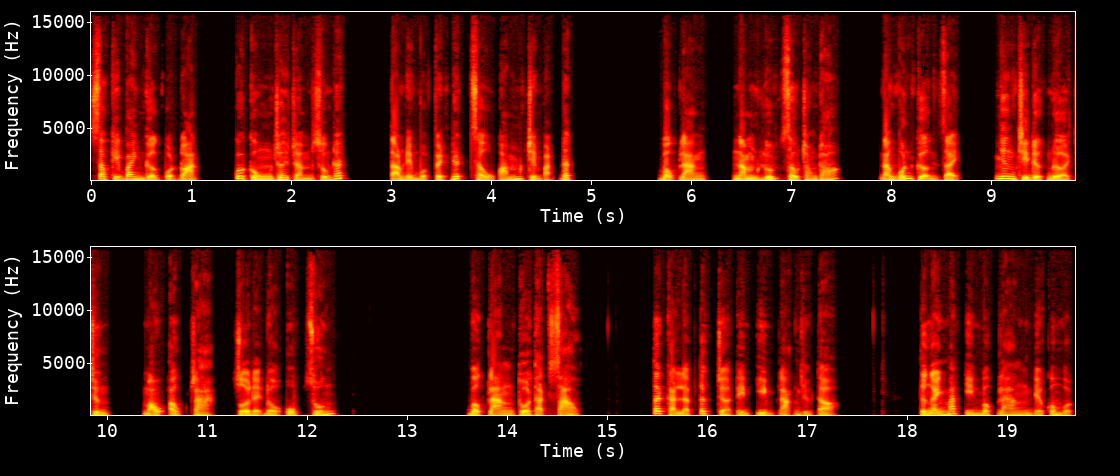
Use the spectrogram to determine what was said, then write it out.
sau khi bay ngược một đoạn, cuối cùng rơi rầm xuống đất, tạo nên một vết nứt sâu hoắm trên mặt đất. Bộc làng nằm lún sâu trong đó, đang muốn cưỡng dậy, nhưng chỉ được nửa chừng, máu ọc ra rồi lại đổ ụp xuống. bốc làng thua thật sao? Tất cả lập tức trở nên im lặng như tờ. Từng ánh mắt nhìn bốc làng đều có một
